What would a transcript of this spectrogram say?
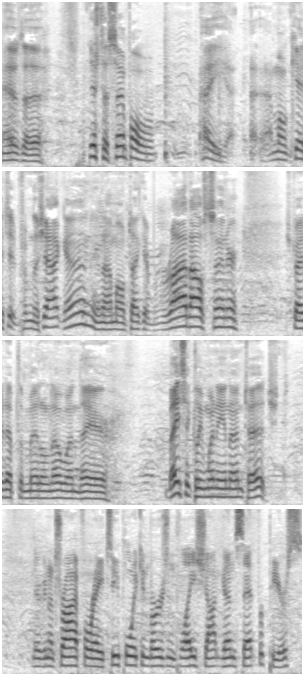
It was a, just a simple, hey, I'm going to catch it from the shotgun and I'm going to take it right off center, straight up the middle, no one there. Basically went in untouched. They're going to try for a two point conversion play, shotgun set for Pierce.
